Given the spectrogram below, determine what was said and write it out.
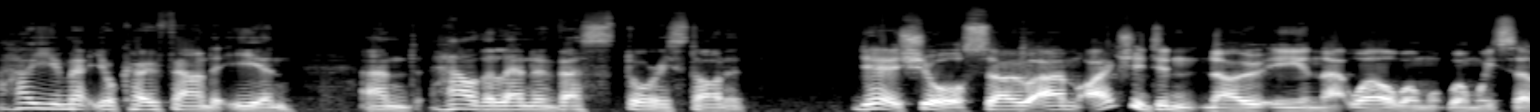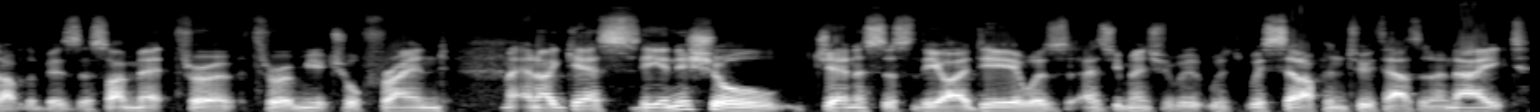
how you met your co-founder Ian and how the LendInvest story started. Yeah, sure. So um, I actually didn't know Ian that well when, when we set up the business. I met through a, through a mutual friend, and I guess the initial genesis of the idea was, as you mentioned, we, we set up in 2008.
